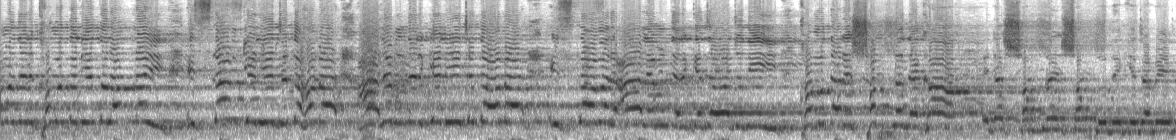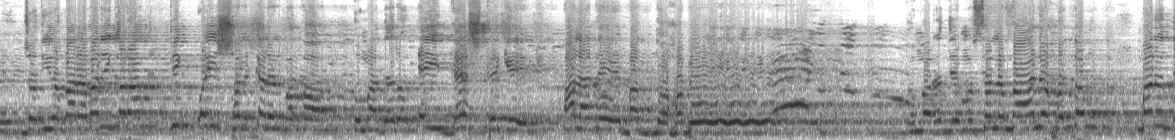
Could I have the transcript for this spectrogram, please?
আমাদের ক্ষমতা নিয়ে তো লাভ নেই। ইসলামকে নিয়ে যেতে হবে আলেমদেরকে নিয়ে যেতে হবে। ইসলামের আলেমদেরকে যাওয়া যদি ক্ষমতার স্বপ্ন দেখো, এটা স্বপ্নের স্বপ্ন দেখে যাবে। যদিও বাড়াবাড়ি করা, ঠিক ওই সরকারের মতো তোমাদেরও এই দেশ থেকে পালাতে বাধ্য হবে। তোমার যে মুসলমান হতম মর্দ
